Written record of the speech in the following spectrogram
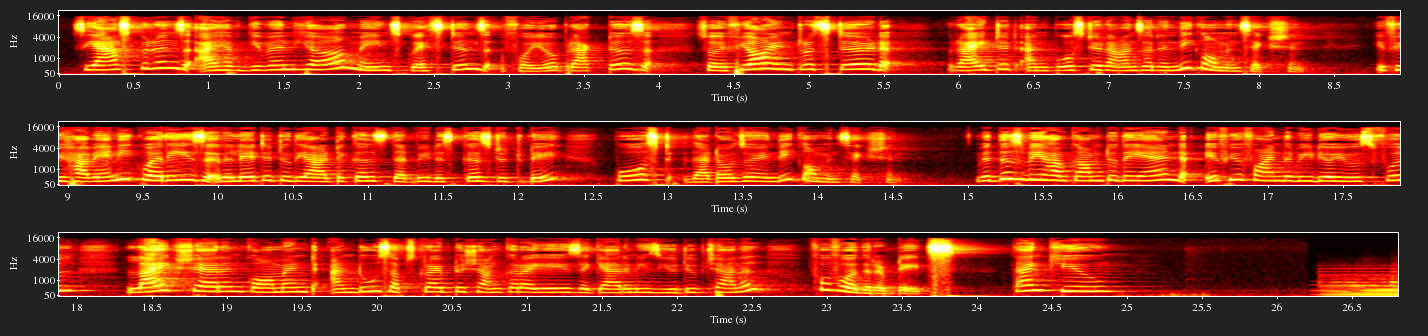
See aspirants, I have given here mains questions for your practice. So if you are interested, write it and post your answer in the comment section. If you have any queries related to the articles that we discussed today, post that also in the comment section. With this we have come to the end. If you find the video useful, like, share and comment and do subscribe to Shankar IAS Academy's YouTube channel for further updates. Thank you. Thank you.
